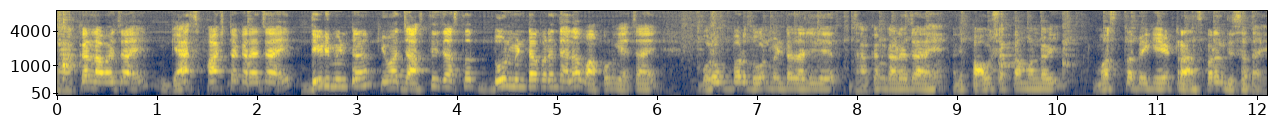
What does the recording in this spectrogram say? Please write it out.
झाकण लावायचं आहे. गॅस फास्ट करायचा आहे. दीड मिनटं किंवा जास्तीत जास्त दोन मिनिटापर्यंत ह्याला वाफवून घ्यायचं आहे. बरोबर दोन मिनटं झालेली आहेत. झाकण काढायचं आहे. आणि पाहू शकता मंडळी मस्तपैकी हे ट्रान्सपरंट दिसत आहे.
